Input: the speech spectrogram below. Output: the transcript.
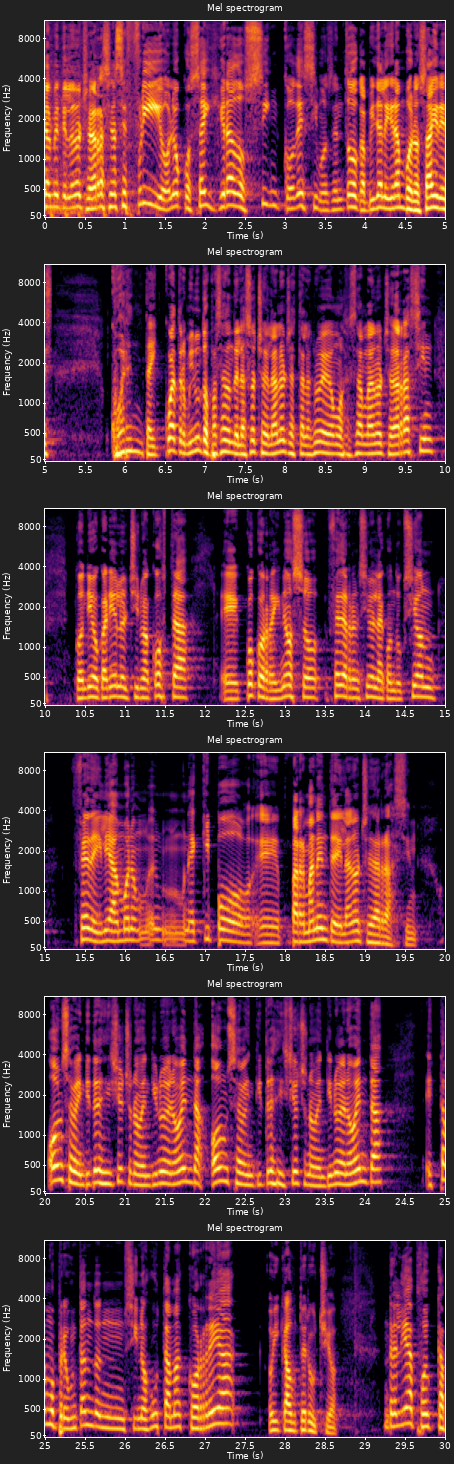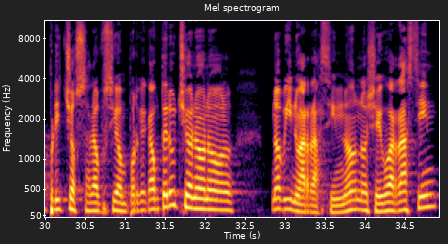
Oficialmente la noche de Racing. Hace frío, loco, 6 grados 5 décimos en todo Capital y Gran Buenos Aires. 44 minutos pasaron de las 8 de la noche hasta las 9. Vamos a hacer la noche de Racing con Diego Cariolo, el Chino Acosta, eh, Coco Reynoso, Fede Rencino en la conducción, Fede Ileán. Bueno, un, equipo eh, permanente de la noche de Racing. 11 23 18 99 90. 11 23 18 99 90. Estamos preguntando en si nos gusta más Correa o Icauteruccio. En realidad fue caprichosa la opción, porque Cauteruccio no, no, no vino a Racing, ¿no? No llegó a Racing.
